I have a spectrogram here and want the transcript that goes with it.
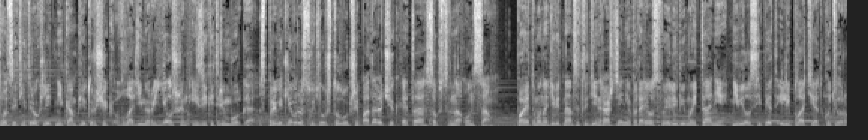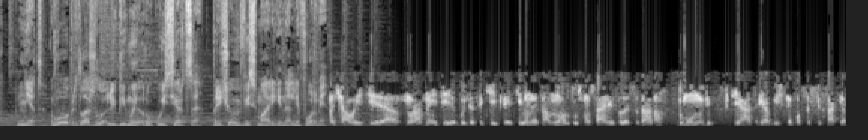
23-летний компьютерщик Владимир Елшин из Екатеринбурга справедливо рассудил, что лучший подарочек – это, собственно, он сам. Поэтому на 19-й день рождения подарил своей любимой Тане не велосипед или платье от кутюр. Нет, Вова предложил любимой руку и сердце, причем в весьма оригинальной форме. Сначала идея, ну разные идеи были такие креативные, там, на воздушном шаре, туда-сюда, там. Думал, ну, в театре обычно после спектакля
